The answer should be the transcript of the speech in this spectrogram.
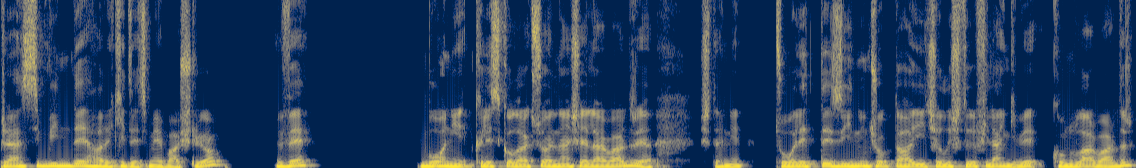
prensibinde hareket etmeye başlıyor ve bu hani klasik olarak söylenen şeyler vardır ya işte hani tuvalette zihnin çok daha iyi çalıştığı filan gibi konular vardır.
